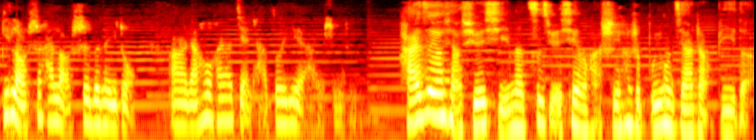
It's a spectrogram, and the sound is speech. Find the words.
比老师还老师的那一种啊，然后还要检查作业，还有什么什么。孩子要想学习呢，自觉性的话，实际上是不用家长逼的。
